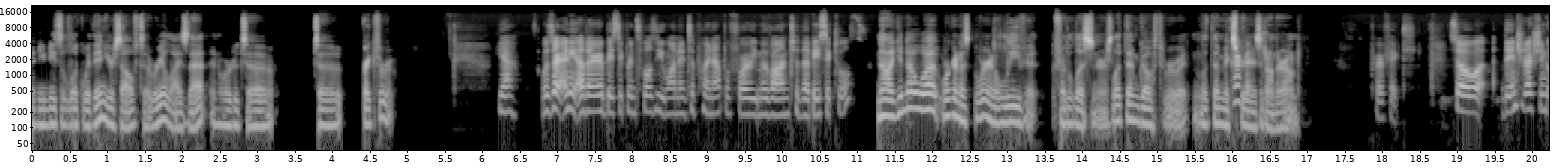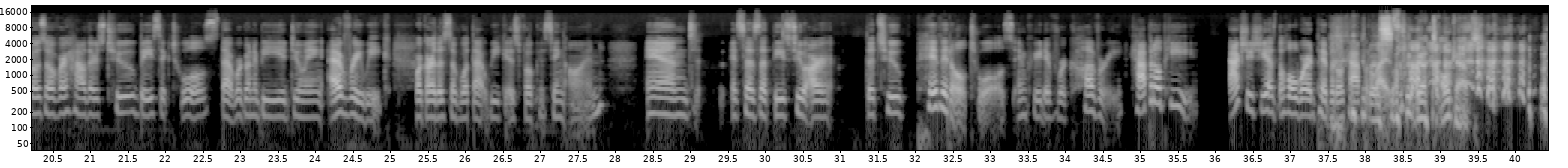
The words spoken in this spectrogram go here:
And you need to look within yourself to realize that in order to to break through. Yeah, was there any other basic principles you wanted to point out before we move on to the basic tools? No, you know what? We're gonna we're gonna leave it for the listeners. Let them go through it and let them experience Perfect. it on their own. Perfect. So the introduction goes over how there's two basic tools that we're going to be doing every week, regardless of what that week is focusing on. And it says that these two are the two pivotal tools in creative recovery. Capital P Actually, she has the whole word pivotal capitalized. that's all caps.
